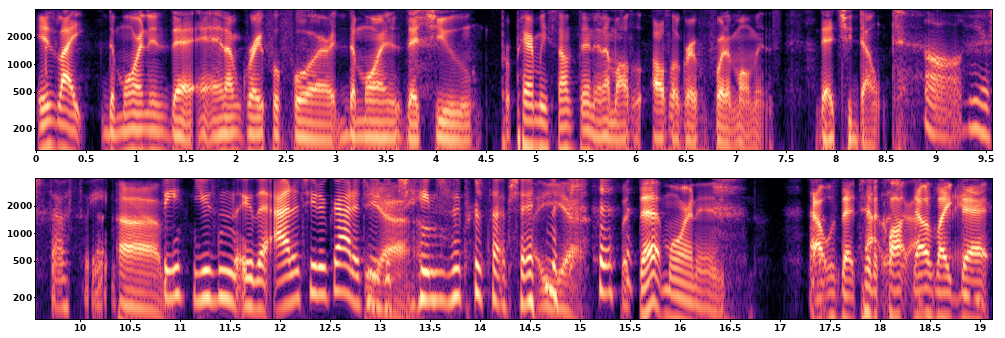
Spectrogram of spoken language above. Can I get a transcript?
It's like the mornings that, and I'm grateful for the mornings that you prepare me something, and I'm also also grateful for the moments that you don't. oh, you're so sweet. Um, See, using the, the attitude of gratitude Yeah. to change the perception. yeah, but that morning, that, was, was- that ten that o'clock. rough, that was like that.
